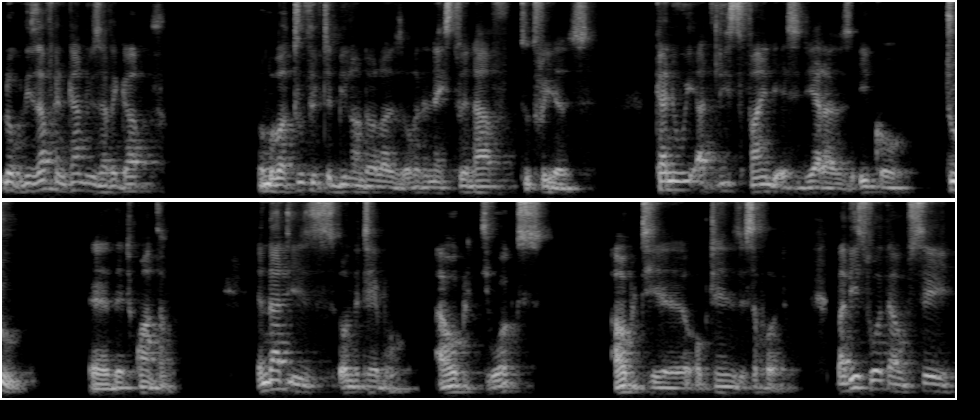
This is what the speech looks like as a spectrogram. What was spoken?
look, these African countries have a gap of about $250 billion over the next two and a half to three years. Can we at least find SDRs equal to that quantum? And that is on the table. I hope it works. I hope it uh, obtains the support. But this is what I would say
